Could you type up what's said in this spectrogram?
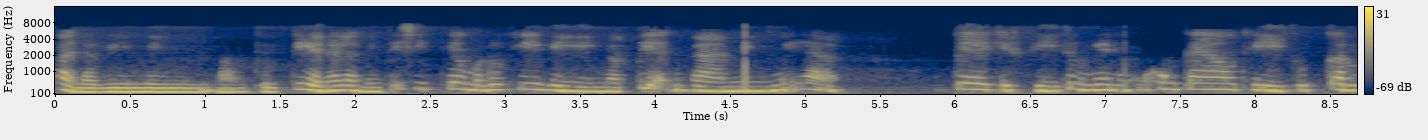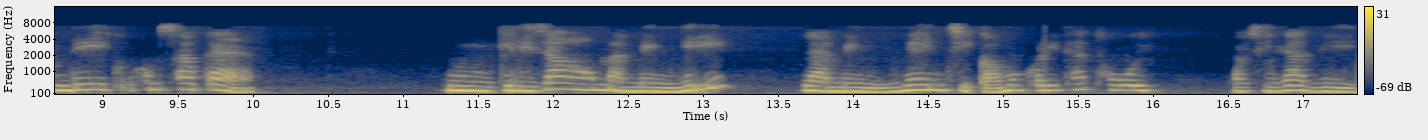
phải là vì mình ờ, thiếu tiền hay là mình thích chi tiêu mà đôi khi vì nó tiện và mình nghĩ là ok cái phí thường niên nó cũng không cao thì cứ cầm đi cũng không sao cả. Ừ, cái lý do mà mình nghĩ là mình nên chỉ có một credit card thôi đó chính là vì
